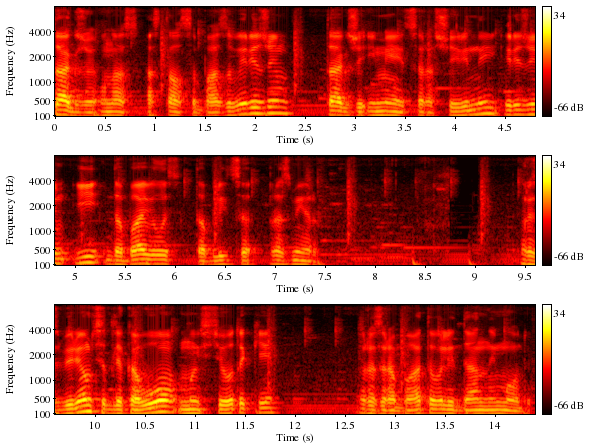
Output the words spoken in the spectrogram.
Также у нас остался базовый режим, также имеется расширенный режим и добавилась таблица размеров. Разберемся, для кого мы все-таки разрабатывали данный модуль.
